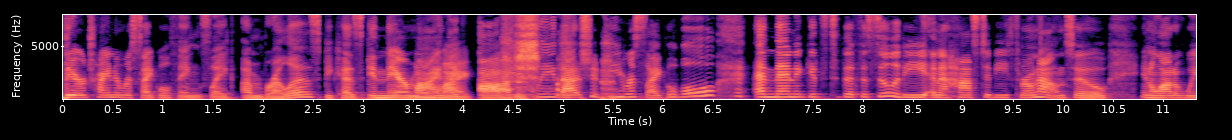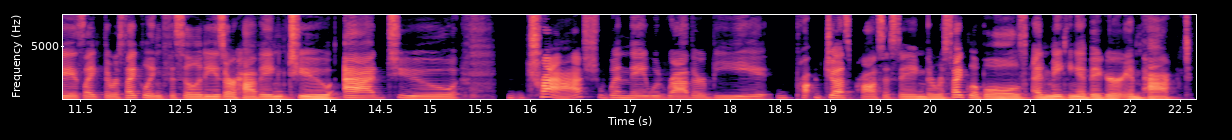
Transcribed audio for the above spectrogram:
they're trying to recycle things like umbrellas because in their oh mind, oh like gosh. obviously that should be recyclable, and then it gets to the facility and it has to be thrown out. And so in a lot of ways, like the recycling facilities are having to add to trash when they would rather be pro- just processing the recyclables and making a bigger impact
